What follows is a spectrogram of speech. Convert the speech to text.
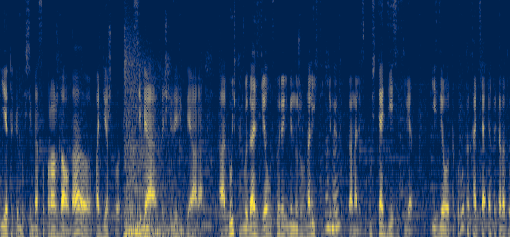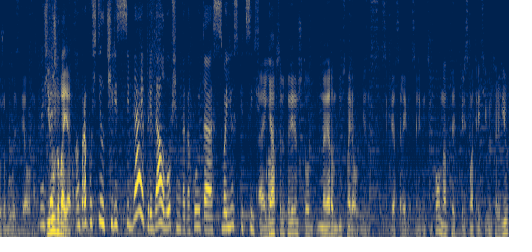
и это как бы всегда сопровождал, да, поддержку себя с точки зрения пиара. А Дудь как бы, да, сделал историю именно журналистики журналистики на YouTube-канале спустя 10 лет. И сделал это круто, хотя это когда-то уже было сделано. Ну, Не считаешь, нужно бояться. Он пропустил через себя и придал, в общем-то, какую-то свою специфику. А Я абсолютно уверен, что, наверное, не смотрел «Бизнес-секрет» с Олегом, с Олегом Тиньковым. Надо, кстати, пересмотреть его интервью.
